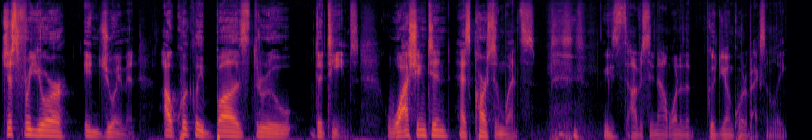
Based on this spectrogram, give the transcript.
just for your enjoyment. I'll quickly buzz through the teams. Washington has Carson Wentz. He's obviously not one of the good young quarterbacks in the league.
